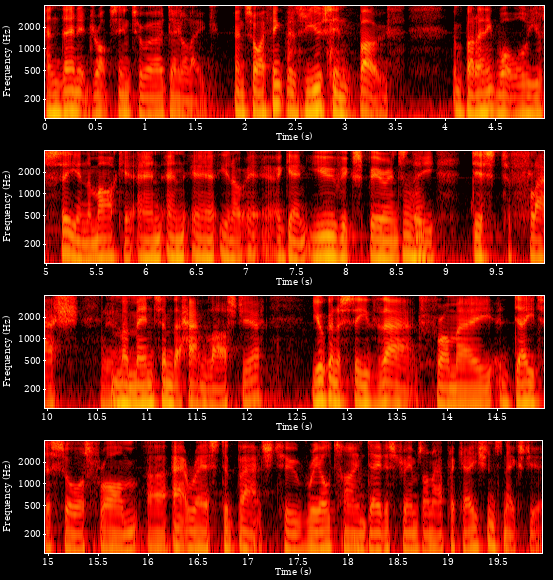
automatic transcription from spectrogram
and then it drops into a data lake. And so I think there's use in both. But I think what will you see in the market, and and uh, you know, again, you've experienced the disk to flash momentum that happened last year you're going to see that from a data source from uh, at rest to batch to real time data streams on applications next year.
